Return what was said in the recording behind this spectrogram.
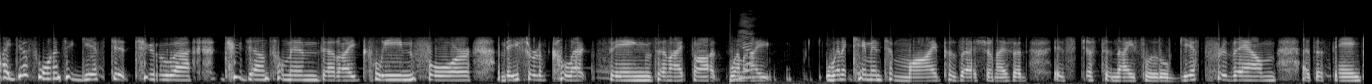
I just want to gift it to uh, two gentlemen that I clean for. They sort of collect things, and I thought when Yeah. I when it came into my possession, I said it's just a nice little gift for them as a thank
